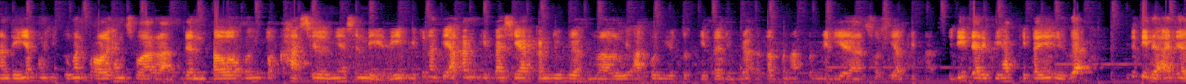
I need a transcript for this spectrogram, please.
nantinya penghitungan perolehan suara dan kalau untuk hasilnya sendiri itu nanti akan kita siarkan juga melalui akun YouTube kita juga ataupun akun media sosial kita. Jadi dari pihak kitanya juga itu tidak ada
